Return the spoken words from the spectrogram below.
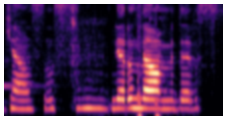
İmkansız. Yarın devam ederiz.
